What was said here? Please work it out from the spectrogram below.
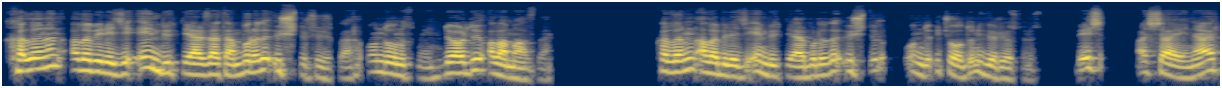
Kalanın alabileceği en büyük değer zaten burada 3'tür çocuklar. Onu da unutmayın. 4'ü alamazdı. Kalanın alabileceği en büyük değer burada da 3'tür. Onun da 3 olduğunu görüyorsunuz. 5 aşağı iner.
